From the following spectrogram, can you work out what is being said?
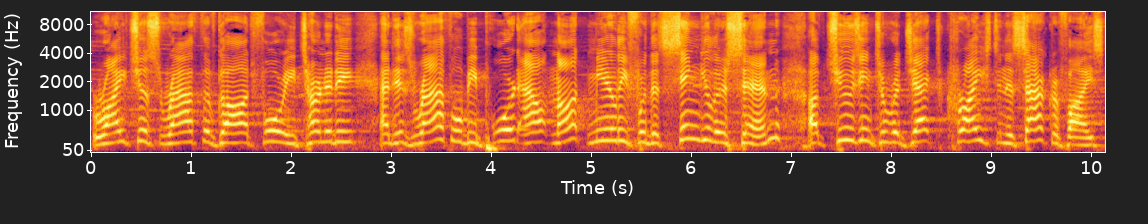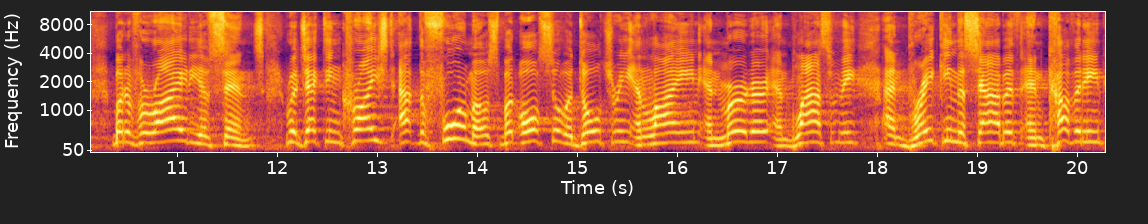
righteous wrath of God for eternity, and his wrath will be poured out not merely for the singular sin of choosing to reject Christ and his sacrifice, but a variety of sins. Rejecting Christ at the foremost, but also adultery and lying and murder and blasphemy and breaking the Sabbath and coveting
